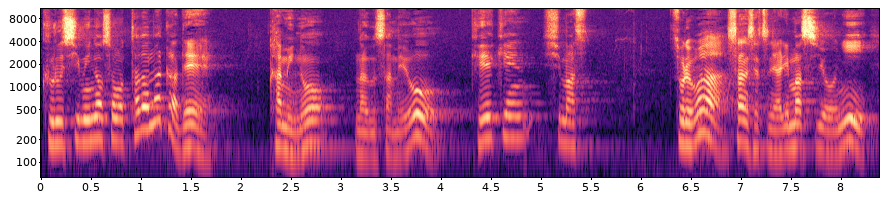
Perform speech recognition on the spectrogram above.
苦しみのそのただ中で神の慰めを経験します。それは3節にありますように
